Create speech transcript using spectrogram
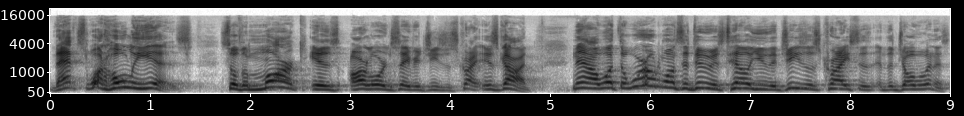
That's what holy is. So the mark is our Lord and Savior Jesus Christ, is God. Now, what the world wants to do is tell you that Jesus Christ is the Jehovah Witness.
